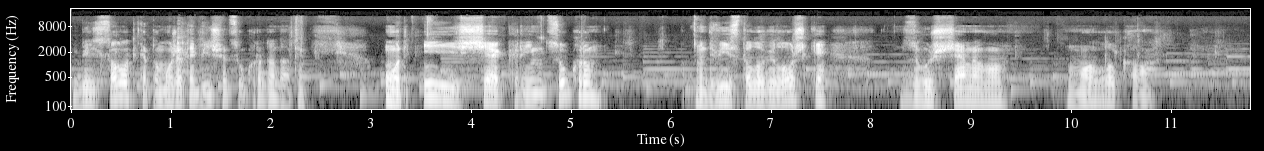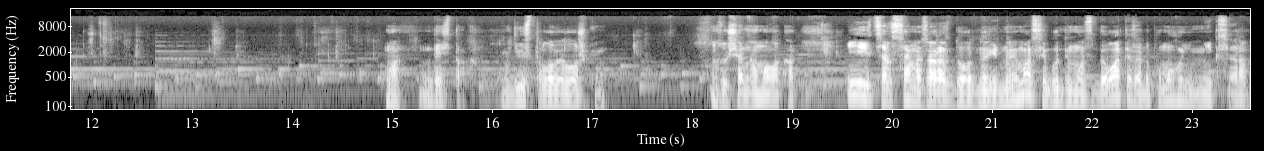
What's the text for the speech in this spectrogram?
більш солодке, то можете більше цукру додати. От, І ще крім цукру, 2 столові ложки згущеного молока. О, десь так. 2 столові ложки згущеного молока. І це все ми зараз до однорідної маси будемо збивати за допомогою міксера.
